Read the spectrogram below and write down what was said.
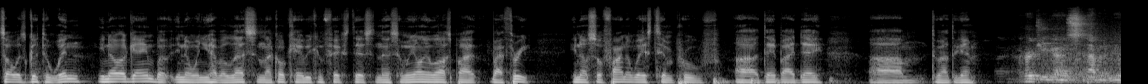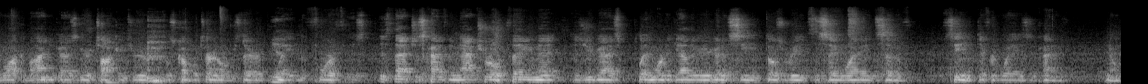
it's always good to win, you know, a game. But you know, when you have a lesson like, okay, we can fix this and this, and we only lost by by three, you know, so finding ways to improve uh, day by day um, throughout the game. I heard you guys happen to be walking behind you guys and you were talking through those couple turnovers there yeah. late in the fourth. Is, is that just kind of a natural thing that as you guys play more together, you're going to see those reads the same way instead of seeing it different ways and kind of, you know,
